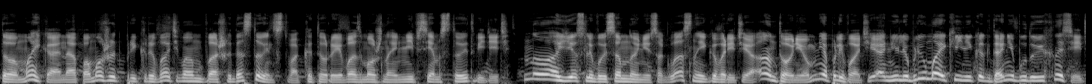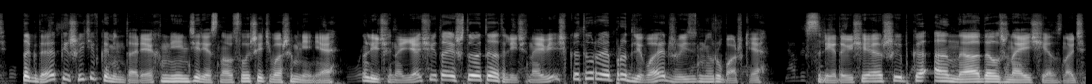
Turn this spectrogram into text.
то майка она поможет прикрывать вам ваши достоинства, которые, возможно, не всем стоит видеть. Ну а если вы со мной не согласны и говорите «Антонио, мне плевать, я не люблю майки и никогда не буду их носить», тогда пишите в комментариях, мне интересно услышать ваше мнение. Лично я считаю, что это отличная вещь, которая продлевает жизнь рубашки. Следующая ошибка, она должна исчезнуть.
